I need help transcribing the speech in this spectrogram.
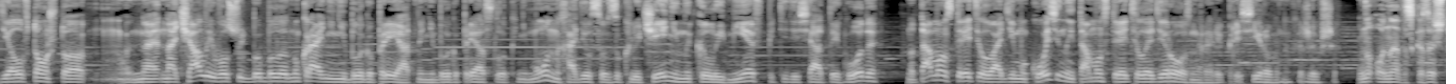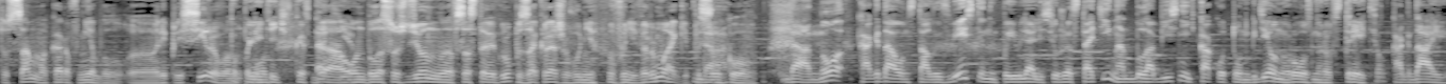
Дело в том, что на, начало его судьбы было ну, крайне неблагоприятно, неблагоприятствовало к нему. Он находился в заключении на Колыме в 50-е годы. Но там он встретил Вадима Козина, и там он встретил Эдди Рознера, репрессированных и живших. Ну, надо сказать, что сам Макаров не был э, репрессирован. По политической он, статье. Да, он был осужден в составе группы за кражу в, уни, в универмаге Поселковом. Да. да, но когда он стал известен и появлялись уже статьи, надо было объяснить, как вот он, где он Рознера встретил, когда и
